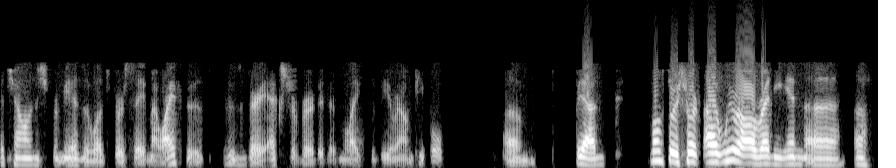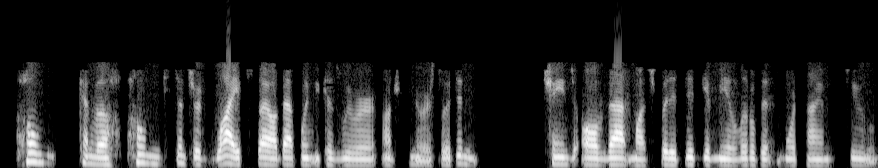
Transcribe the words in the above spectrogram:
a challenge for me as it was for say my wife, who's who's very extroverted and likes to be around people. Um, but yeah, long story short, I, we were already in a, a home kind of a home centered lifestyle at that point because we were entrepreneurs. So it didn't change all that much, but it did give me a little bit more time to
